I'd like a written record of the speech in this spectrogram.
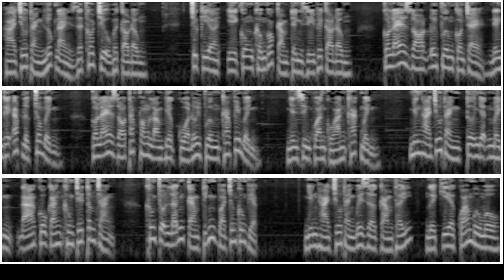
Hà Chiêu Thành lúc này rất khó chịu với Cao Đông. Trước kia, y cũng không có cảm tình gì với Cao Đông. Có lẽ do đối phương còn trẻ nên gây áp lực cho mình. Có lẽ do tác phong làm việc của đối phương khác với mình. Nhân sinh quan của hắn khác mình Nhưng Hà Chiêu Thành tự nhận mình đã cố gắng không chế tâm trạng, Không trộn lẫn cảm tính vào trong công việc nhưng Hà châu Thành bây giờ cảm thấy Người kia quá mưu mô.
